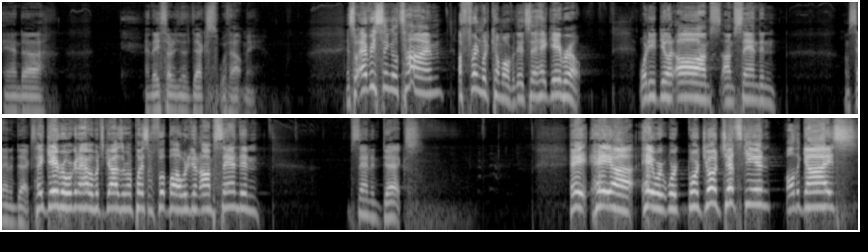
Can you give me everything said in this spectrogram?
and uh, and they started doing the decks without me. And so every single time a friend would come over, they'd say, "Hey, Gabriel, what are you doing? Oh, I'm I'm sanding." I'm sanding decks. Hey, Gabriel, we're going to have a bunch of guys that are going to play some football. What are you doing? Oh, I'm sanding, I'm sanding decks. Hey, hey, uh, hey, we're, we're going going jet skiing, all the guys,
